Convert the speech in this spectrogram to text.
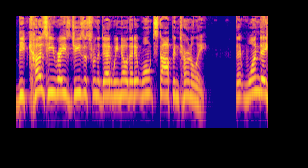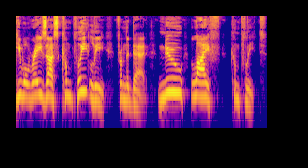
because he raised Jesus from the dead, we know that it won't stop internally. That one day he will raise us completely from the dead. New life complete.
